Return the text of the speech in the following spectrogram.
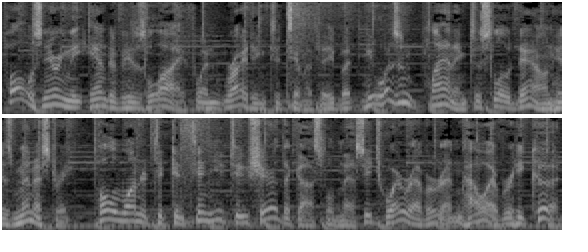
Paul was nearing the end of his life when writing to Timothy, but he wasn't planning to slow down his ministry. Paul wanted to continue to share the gospel message wherever and however he could,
